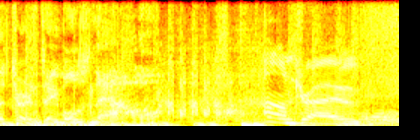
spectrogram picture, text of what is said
The turntables now. Andro.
